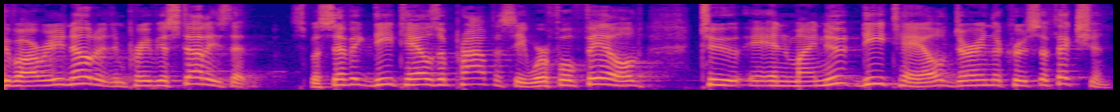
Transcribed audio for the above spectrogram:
We've already noted in previous studies that specific details of prophecy were fulfilled to, in minute detail during the crucifixion.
